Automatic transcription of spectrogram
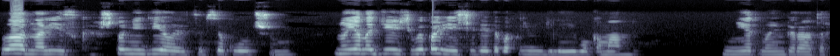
«Ладно, Лиск, что не делается, все к лучшему. Но я надеюсь, вы повесили этого Хлюнделя и его команду». «Нет, мой император»,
